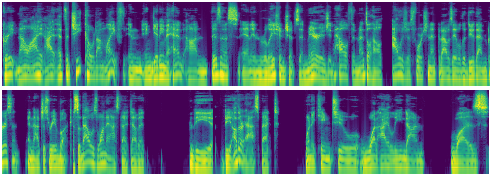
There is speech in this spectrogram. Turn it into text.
Great. Now I, I, that's a cheat code on life in, in getting ahead on business and in relationships and marriage and health and mental health. I was just fortunate that I was able to do that in person and not just read a book. So that was one aspect of it. The, the other aspect when it came to what I leaned on was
